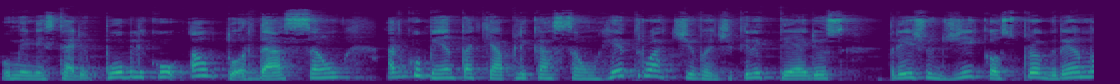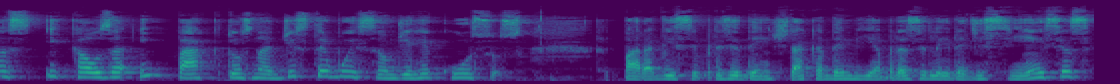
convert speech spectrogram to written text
O Ministério Público, autor da ação, argumenta que a aplicação retroativa de critérios prejudica os programas e causa impactos na distribuição de recursos. Para a vice-presidente da Academia Brasileira de Ciências,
